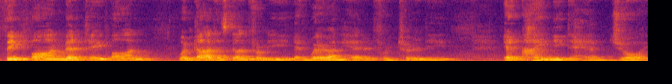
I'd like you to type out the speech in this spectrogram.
think on, meditate on what God has done for me and where I'm headed for eternity. And I need to have joy.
